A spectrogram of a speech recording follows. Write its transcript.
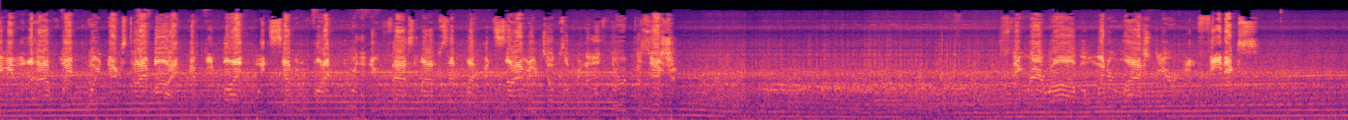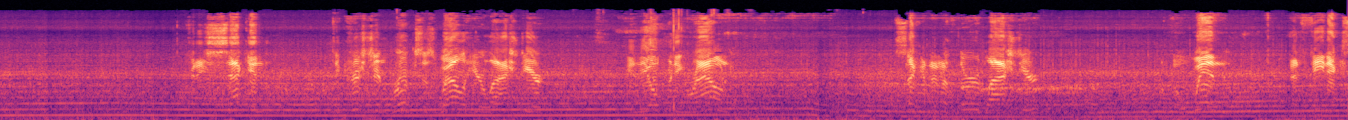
Coming into the halfway point next time by. 55.754, the new fast lap set by Fitz-Simon, who jumps up into the third position. Stingray Robb, a winner last year in Phoenix. Finished second to Christian Brooks as well here last year in the opening round. Second and a third last year. A win at Phoenix.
